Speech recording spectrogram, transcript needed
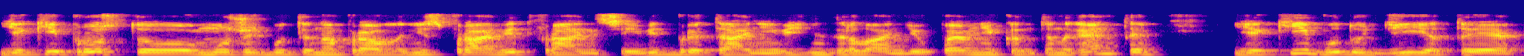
які просто можуть бути направлені справ від Франції, від Британії, від Нідерландів, певні контингенти, які будуть діяти е,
